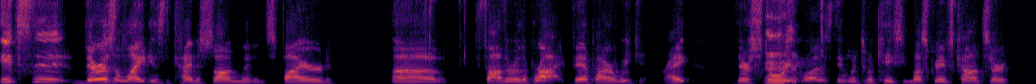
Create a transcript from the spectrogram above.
it's the there is a light is the kind of song that inspired uh, Father of the Bride, Vampire Weekend, right? Their story was they went to a Kacey Musgraves concert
